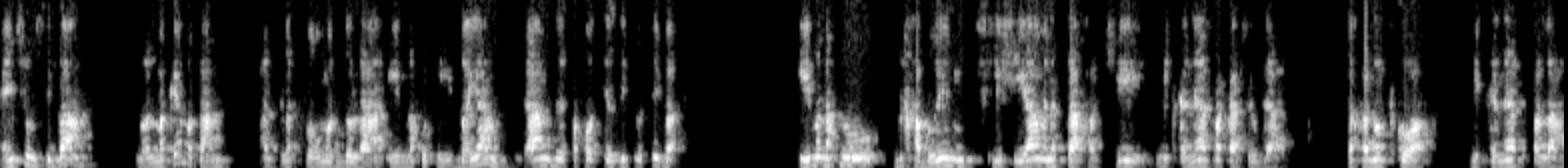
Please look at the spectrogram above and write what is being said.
אין שום סיבה לא למקם אותם על פלטפורמה גדולה עם מלאכותית בים, גם זה פחות יזיק לסביבה. אם אנחנו מחברים שלישייה מנצחת שהיא מתקני הפקה של גז, תחנות כוח, מתקני התפלה,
